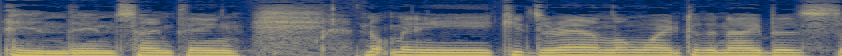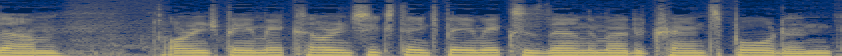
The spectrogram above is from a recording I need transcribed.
and then same thing, not many kids around, long way to the neighbours. Um, Orange BMX, Orange 16 BMX is the only mode of transport, and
